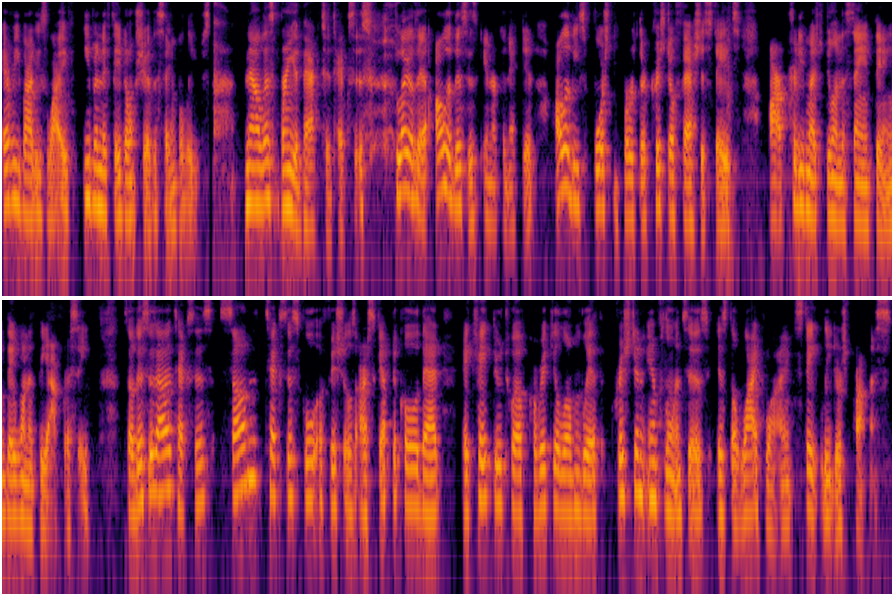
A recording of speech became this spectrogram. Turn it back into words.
everybody's life, even if they don't share the same beliefs. Now, let's bring it back to Texas. like I said, all of this is interconnected. All of these forced birther Christo fascist states are pretty much doing the same thing. They want a theocracy. So, this is out of Texas. Some Texas school officials are skeptical that a K 12 curriculum with Christian influences is the lifeline state leaders promise.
